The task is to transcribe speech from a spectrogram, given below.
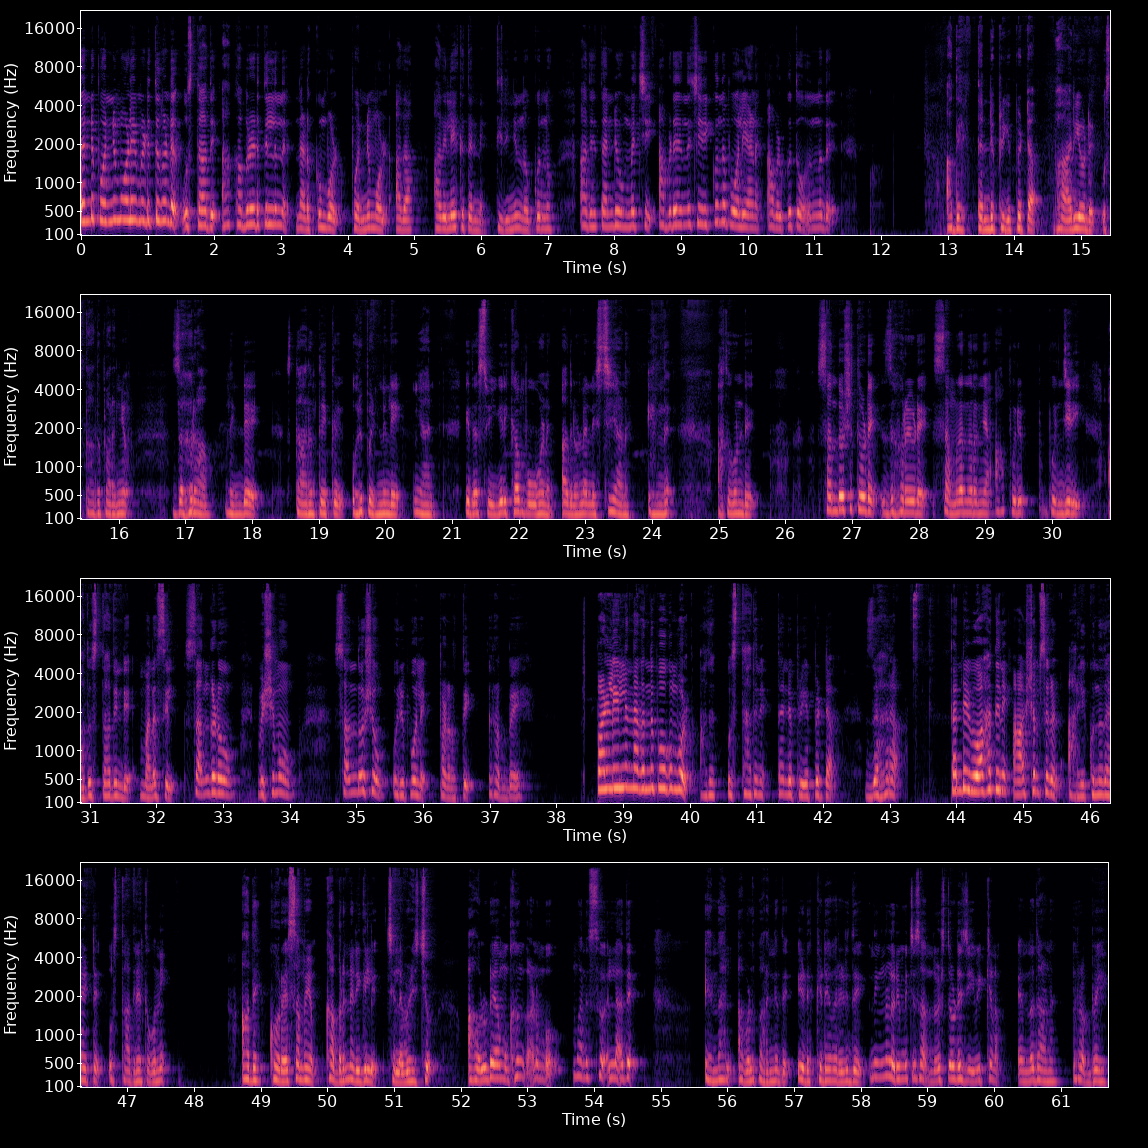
തന്റെ പൊന്നുമോളെയും എടുത്തുകൊണ്ട് ഉസ്താദ് ആ കബറിടത്തിൽ നിന്ന് നടക്കുമ്പോൾ പൊന്നുമോൾ അതാ അതിലേക്ക് തന്നെ തിരിഞ്ഞു നോക്കുന്നു. അത് തന്റെ ഉമ്മച്ചി അവിടെ നിന്ന് ചിരിക്കുന്ന പോലെയാണ് അവൾക്ക് തോന്നുന്നത്. അതെ തന്റെ പ്രിയപ്പെട്ട ഭാര്യയോട് ഉസ്താദ് പറഞ്ഞു സഹ്റ നിന്റെ സ്ഥാനത്തേക്ക് ഒരു പെണ്ണിനെ ഞാൻ ഇത് സ്വീകരിക്കാൻ പോവാണ്. അതിനുള്ള നിശ്ചയമാണ് എന്ന്. അതുകൊണ്ട് സന്തോഷത്തോടെ സഹ്റയുടെ സമ്മതം നിറഞ്ഞ ആ പുരു പുഞ്ചിരി അതുസ്താദിന്റെ മനസ്സിൽ സങ്കടവും വിഷമവും സന്തോഷവും ഒരുപോലെ പടർത്തി. റബ്ബേ. പള്ളിയിൽ നിന്ന് അകന്നു പോകുമ്പോൾ അത് ഉസ്താദിന് തന്റെ പ്രിയപ്പെട്ട ജഹ്റ തന്റെ വിവാഹത്തിന് ആശംസകൾ അറിയിക്കുന്നതായിട്ട് ഉസ്താദിന് തോന്നി. അതെ കുറേ സമയം ഖബറിനരികിൽ ചിലവഴിച്ചു. അവളുടെ ആ മുഖം കാണുമ്പോൾ മനസ്സും അല്ലാതെ എന്നാൽ അവൾ പറഞ്ഞത് ഇടയ്ക്കിടെ വരരുത്. നിങ്ങൾ ഒരുമിച്ച് സന്തോഷത്തോടെ ജീവിക്കണം എന്നതാണ്. റബ്ബേ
